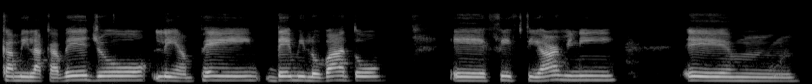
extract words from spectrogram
Camila Cabello, Liam Payne, Demi Lovato, 50 Harmony, em,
